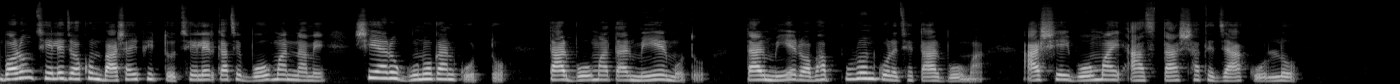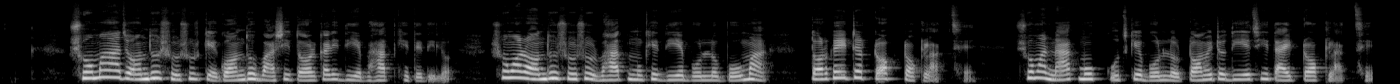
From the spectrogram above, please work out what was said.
বরং ছেলে যখন বাসায় ফিরত, ছেলের কাছে বৌমার নামে সে আরও গুণগান করত। তার বৌমা তার মেয়ের মতো। তার মেয়ের অভাব পূরণ করেছে তার বৌমা। আর সেই বৌমাই আজ তার সাথে যা করল সোমা আজ অন্ধ শ্বশুরকে গন্ধ বাসি তরকারি দিয়ে ভাত খেতে দিল। সোমার অন্ধ শ্বশুর ভাত মুখে দিয়ে বলল, বৌমা, তরকারিটা টক টক লাগছে। সোমা নাক মুখ কুচকে বলল, টমেটো দিয়েছি, তাই টক লাগছে।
